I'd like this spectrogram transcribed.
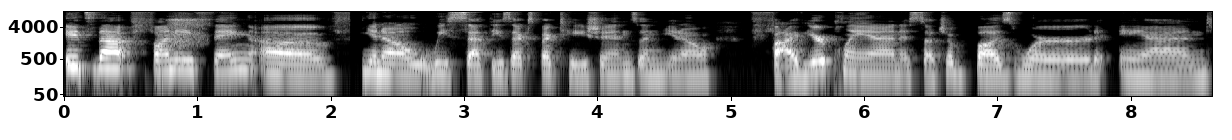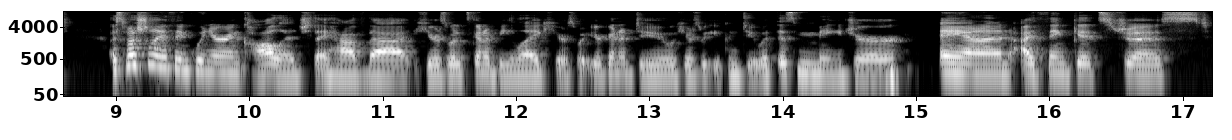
it's that funny thing of you know we set these expectations and you know five year plan is such a buzzword and especially i think when you're in college they have that here's what it's going to be like. Here's what you're going to do. Here's what you can do with this major. And i think it's just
